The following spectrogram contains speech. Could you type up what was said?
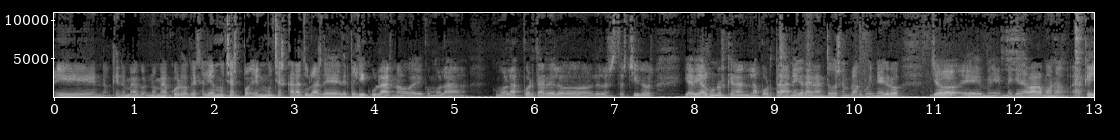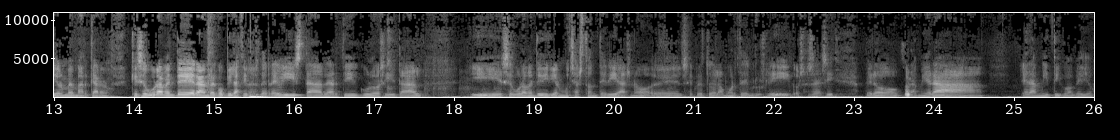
eh, que no me, no me acuerdo, que salían muchas, en muchas carátulas de, de películas, ¿no? Eh, como la como las puertas de los, de los estos chinos y había algunos que eran la portada negra eran todos en blanco y negro yo eh, me, me quedaba bueno aquellos me marcaron que seguramente eran recopilaciones de revistas de artículos y tal y seguramente dirían muchas tonterías no el secreto de la muerte de Bruce Lee cosas así pero para mí era era mítico aquello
